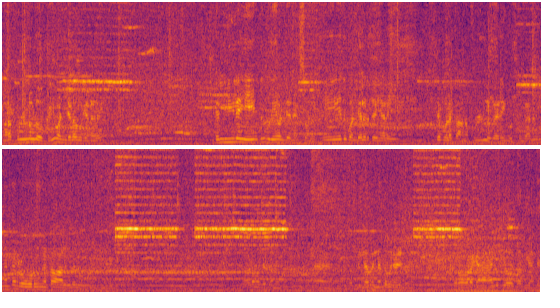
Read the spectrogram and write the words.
അവിടെ ഫുള്ള് ബ്ലോക്ക് ഈ വണ്ടികളെ നോക്കിയാണ് ഡൽഹിയിലെ ഏതൊരു പുതിയ വണ്ടിയാണ് നെക്സോണ് ഏത് വണ്ടികൾ എടുത്തു കഴിഞ്ഞാൽ ഇതേപോലെ കാണാം. ഫുള്ള് വരെയും കുത്തും. കാരണം ഇങ്ങനത്തെ റോഡും ഇങ്ങനത്തെ ആളുകളും ഓടിക്കുന്നത് അവിടെ മറ്റേ കാണാം ലെവലിൽ എന്താ പരിപാടി ഉണ്ടോ. റോഡൊക്കെ ആകെ ബ്ലോക്ക് ആക്കിയാണ്ട്.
